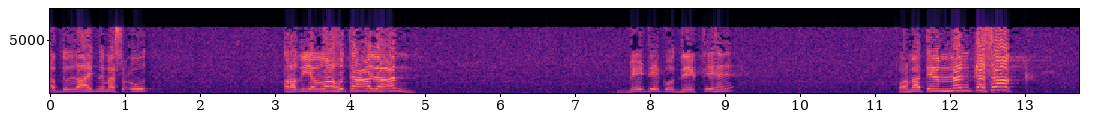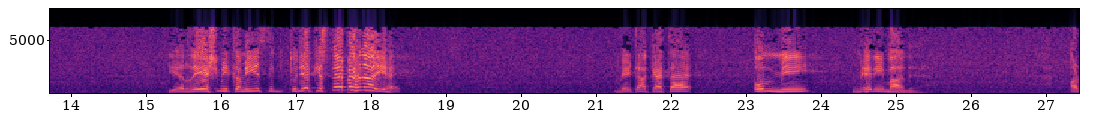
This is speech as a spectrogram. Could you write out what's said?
عبد اللہ ابن مسعود رضی اللہ تعالی عنہ بیٹے کو دیکھتے ہیں۔ فرماتے ہیں، من کا سک یہ ریشمی کمیز تجھے کس نے پہنائی ہے؟ بیٹا کہتا ہے، امی، میری ماں نے. اور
